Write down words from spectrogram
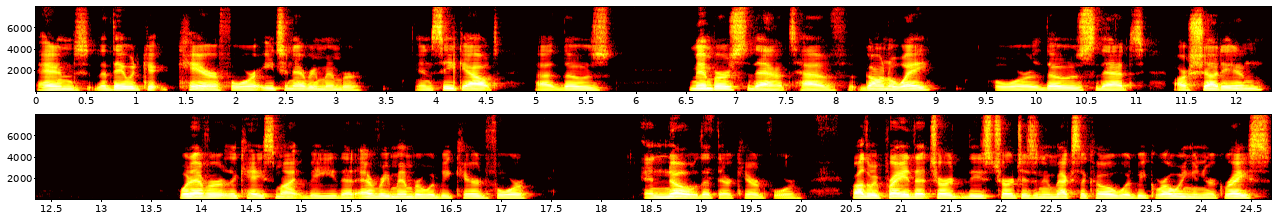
and that they would care for each and every member and seek out uh, those members that have gone away or those that are shut in, whatever the case might be, that every member would be cared for and know that they're cared for. Father, we pray that church, these churches in New Mexico would be growing in your grace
